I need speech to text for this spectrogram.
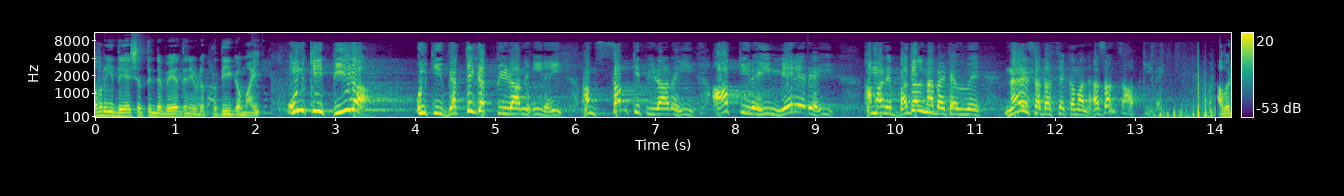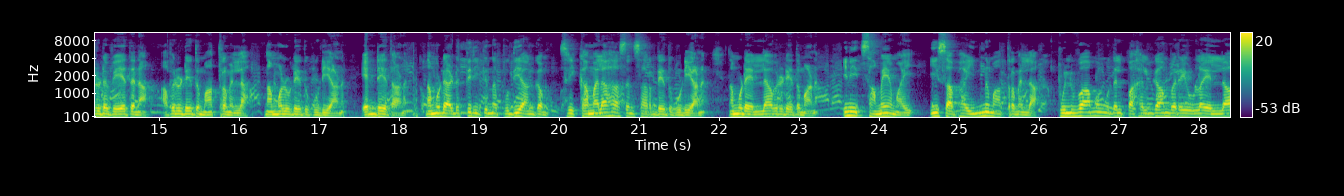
അവർ ഈ ദേശത്തിൻ്റെ വേദനയുടെ പ്രതീകമായി उनकी पीड़ा उनकी व्यक्तिगत पीड़ा नहीं रही हम सब की पीड़ा रही आपकी रही मेरे रही हमारे बगल में बैठे हुए नए सदस्य कमल हसन साहब की रही അവരുടെ വേദന അവരുടേത് മാത്രമല്ല നമ്മളുടേത് കൂടിയാണ് എന്റേതാണ് നമ്മുടെ അടുത്തിരിക്കുന്ന പുതിയ അംഗം ശ്രീ കമലഹാസൻ സാറിന്റേത് കൂടിയാണ് നമ്മുടെ എല്ലാവരുടേതുമാണ്. ഇനി സമയമായി ഈ സഭ ഇന്ന് മാത്രമല്ല പുൽവാമ മുതൽ പഹൽഗാം വരെയുള്ള എല്ലാ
